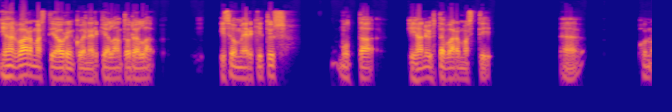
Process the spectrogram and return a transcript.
Ihan varmasti aurinkoenergialla on todella iso merkitys, mutta ihan yhtä varmasti on,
